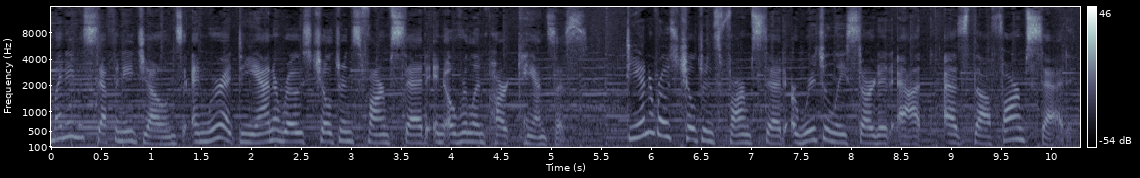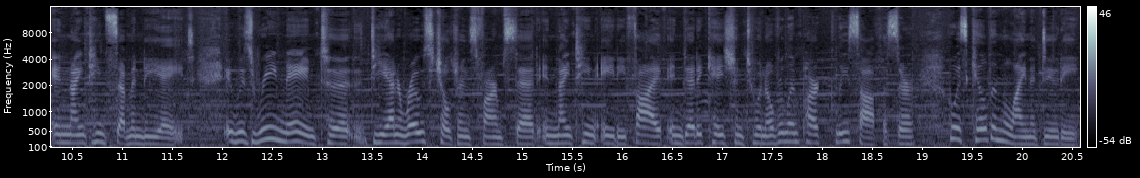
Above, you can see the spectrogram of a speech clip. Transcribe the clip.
My name is Stephanie Jones, and we're at Deanna Rose Children's Farmstead in Overland Park, Kansas. Deanna Rose Children's Farmstead originally started at as the Farmstead in 1978. It was renamed to Deanna Rose Children's Farmstead in 1985 in dedication to an Overland Park police officer who was killed in the line of duty.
